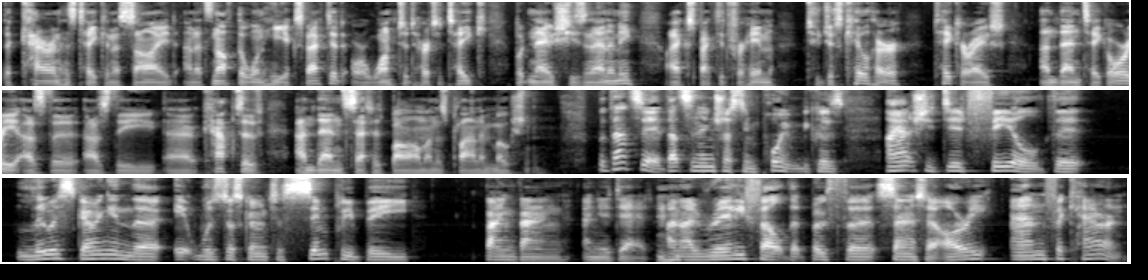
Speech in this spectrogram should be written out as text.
that Karen has taken a side and it's not the one he expected or wanted her to take, but now she's an enemy. I expected for him to just kill her, take her out, and then take Ori as the as the uh, captive, and then set his bomb and his plan in motion. But that's it. That's an interesting point because I actually did feel that Lewis going in there, it was just going to simply be bang bang and you're dead. Mm-hmm. And I really felt that both for Senator Ori and for Karen,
